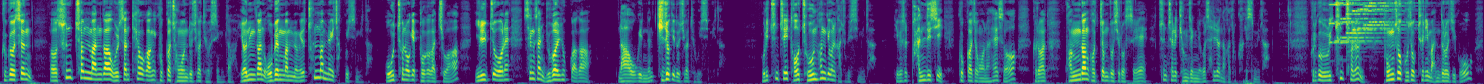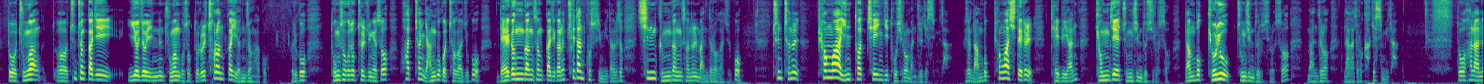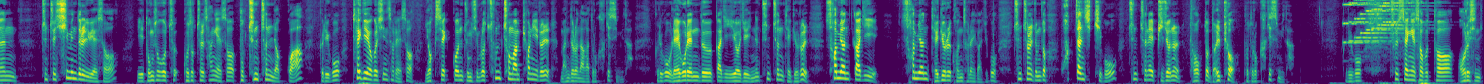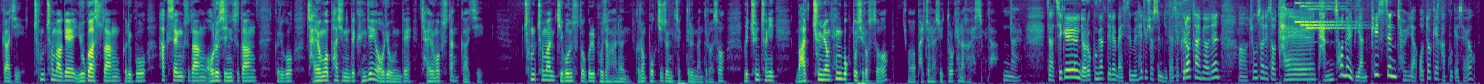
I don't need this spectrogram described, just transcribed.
그것은 어, 순천만과 울산 태화강이 국가 정원 도시가 되었습니다. 연간 500만 명에서 1000만 명이 찾고 있습니다. 5천억의 부가가치와 1조 원의 생산 유발 효과가 나오고 있는 기적의 도시가 되고 있습니다. 우리 춘천이 더 좋은 환경을 가지고 있습니다. 이것을 반드시 국가 정원화해서 그러한 관광 거점 도시로서의 춘천의 경쟁력을 살려나가도록 하겠습니다. 그리고 우리 춘천은 동서 고속철이 만들어지고 또 중앙 어, 춘천까지 이어져 있는 중앙 고속도로를 철원까지 연정하고 그리고 동서고속철 중에서 화천 양구 거쳐가지고 내금강선까지 가는 최단 코스입니다. 그래서 신금강선을 만들어가지고 춘천을 평화 인터체인지 도시로 만들겠습니다. 그래서 남북 평화 시대를 대비한 경제 중심 도시로서 남북 교류 중심 도시로서 만들어 나가도록 하겠습니다. 또 하나는 춘천 시민들을 위해서 이 동서고속철 상에서 북춘천역과 그리고 퇴계역을 신설해서 역세권 중심으로 촘촘한 편의를 만들어 나가도록 하겠습니다. 그리고 레고랜드까지 이어져 있는 춘천 대교를 서면까지 서면 대교를 건설해 가지고 춘천을 좀 더 확장시키고 춘천의 비전을 더욱더 넓혀 보도록 하겠습니다. 그리고 출생에서부터 어르신까지 촘촘하게 육아수당 그리고 학생수당 어르신수당 그리고 자영업 하시는데 굉장히 어려운데 자영업 수당까지 촘촘한 기본소득을 보장하는 그런 복지 정책들을 만들어서 우리 춘천이 맞춤형 행복 도시로서 어, 발전할 수 있도록 해나가겠습니다. 네. 자, 지금 여러 공약들을 말씀을 해주셨습니다. 자, 그렇다면은 어, 총선에서 달, 당선을 위한 필승 전략 어떻게 갖고 계세요?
